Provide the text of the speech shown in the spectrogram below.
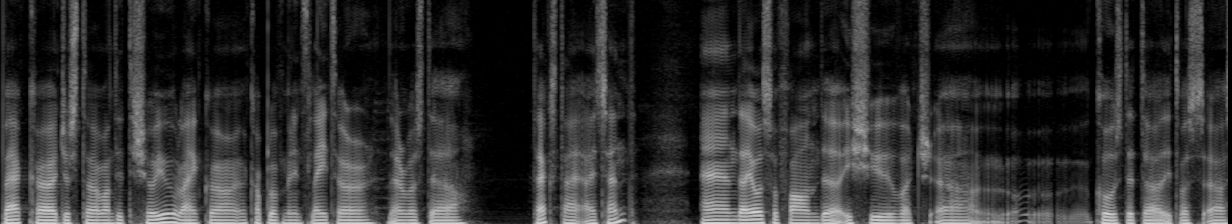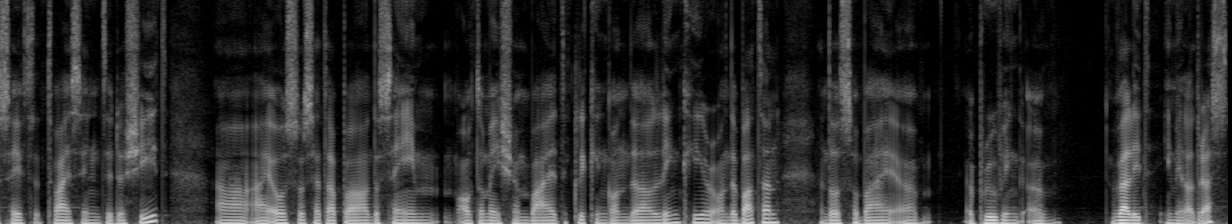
back, uh, just uh, wanted to show you, like uh, a couple of minutes later, there was the text I, I sent. And I also found the issue which uh, caused that uh, it was uh, saved twice into the sheet. I also set up the same automation by clicking on the link here on the button and also by um, approving a valid email address.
